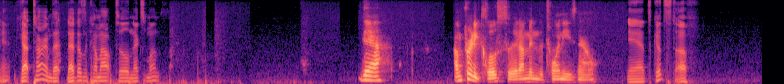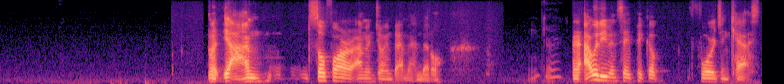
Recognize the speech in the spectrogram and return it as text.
Yeah, you got time. That that doesn't come out till next month. Yeah, I'm pretty close to it. I'm in the 20s now. Yeah, it's good stuff. But yeah, I'm so far I'm enjoying Batman Metal. Okay. And I would even say pick up Forge and Cast.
